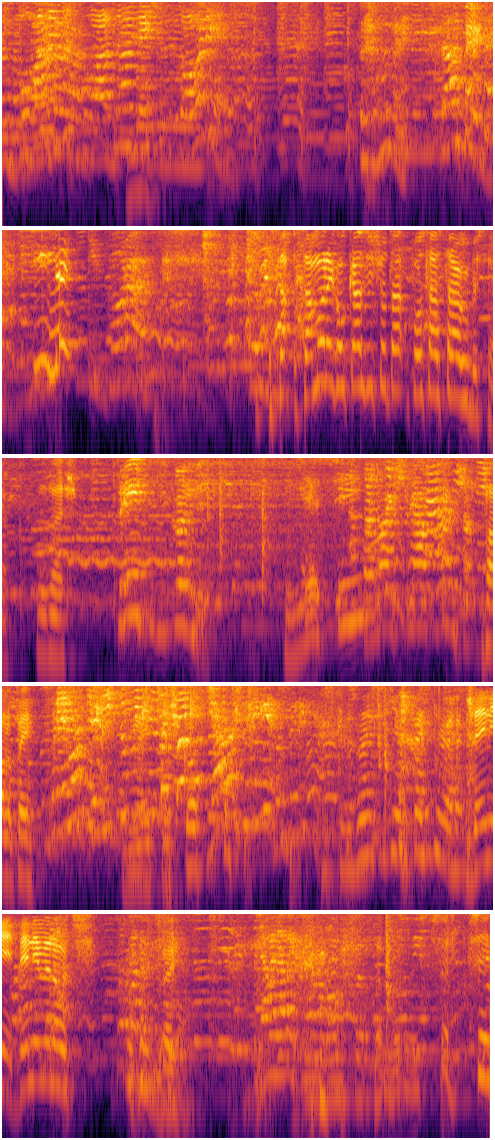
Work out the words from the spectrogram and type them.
Любована наслада, нещо такова ли? Не! Изгора. Са- само не го казвай, защото после аз трябва да го обясня. Не знаеш. 30 секунди. Еси. Вало, пей. Разбери ги. Ти не знаеш такива песни, бе. Дени, Дени ме научи. Той. Давай, давай. Мое сърце.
